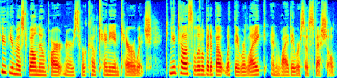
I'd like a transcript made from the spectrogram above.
Two of your most well known partners were Kilkenny and Carawich. Can you tell us a little bit about what they were like and why they were so special?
